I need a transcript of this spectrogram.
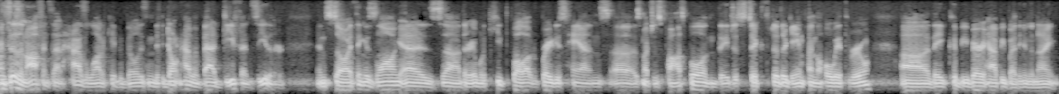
this is an offense that has a lot of capabilities and they don't have a bad defense either. And so I think as long as uh, they're able to keep the ball out of Brady's hands uh, as much as possible and they just stick to their game plan the whole way through, uh, they could be very happy by the end of the night.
